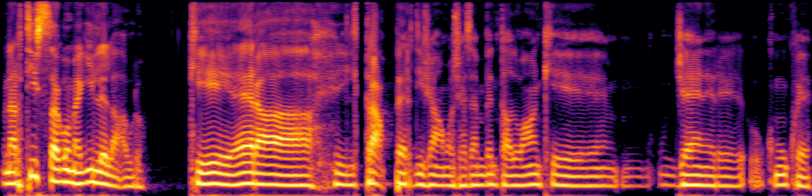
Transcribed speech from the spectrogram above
un artista come Achille Lauro, che era il trapper, diciamo, cioè si è inventato anche un genere, o comunque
